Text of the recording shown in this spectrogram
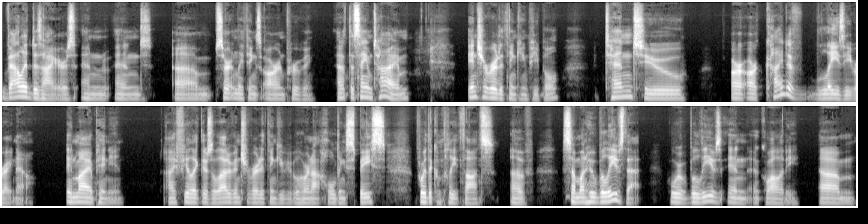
valid desires and and um, certainly things are improving. And at the same time, introverted thinking people tend to are are kind of lazy right now, in my opinion. I feel like there's a lot of introverted thinking people who are not holding space for the complete thoughts of someone who believes that, who believes in equality, um,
